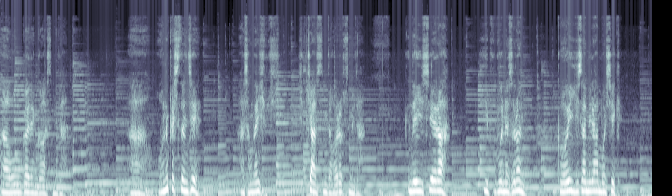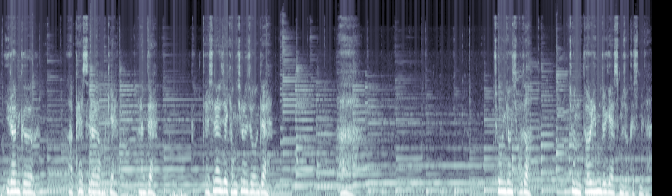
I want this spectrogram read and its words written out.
아, 오후가 된 것 같습니다. 아, 어느 패스든지 아, 상당히 쉽, 쉽지 않습니다. 어렵습니다. 근데 이 시에라 이 부분에서는 거의 2, 3일에 한 번씩 이런 그 아, 패스를 넘게 하는데 대신에 이제 경치는 좋은데 아 좋은 경치보다 좀 덜 힘들게 했으면 좋겠습니다.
